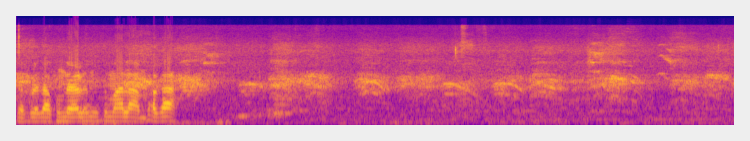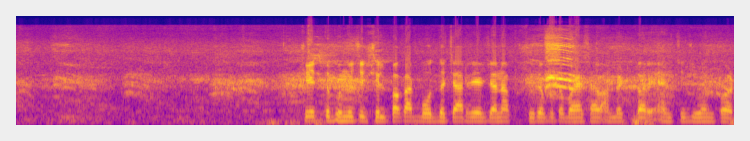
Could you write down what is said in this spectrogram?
सगळं दाखवून राहिलो मी तुम्हाला. बघा. चैत्यभूमीचे शिल्पकार बौद्धाचार्य जनक सूर्यपुत्र बाळासाहेब आंबेडकर यांचे जीवनपट.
